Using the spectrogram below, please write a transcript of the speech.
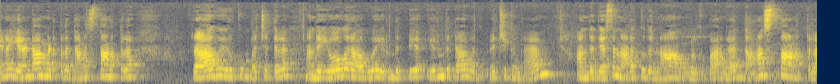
ஏன்னா இரண்டாம் இடத்துல தனஸ்தானத்தில் ராகு இருக்கும் பட்சத்தில் அந்த யோக ராகுவை இருந்துட்டு இருந்துட்டா வச்சுக்கோங்க. அந்த திசை நடக்குதுன்னா அவங்களுக்கு பாருங்கள் தனஸ்தானத்தில்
